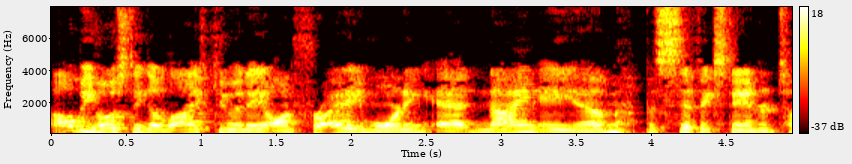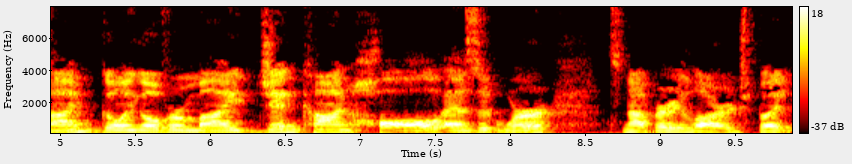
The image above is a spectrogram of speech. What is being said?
I'll be hosting a live Q&A on Friday morning at 9 a.m. Pacific Standard Time, going over my Gen Con haul, as it were. It's not very large, but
